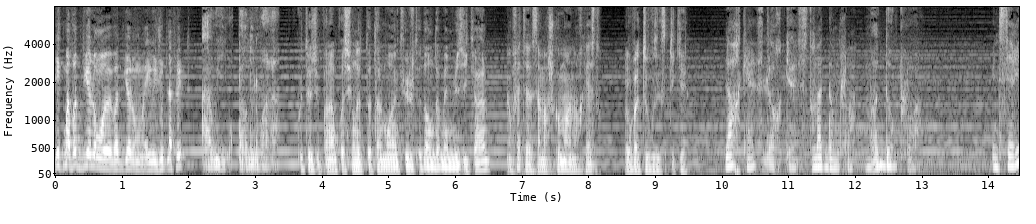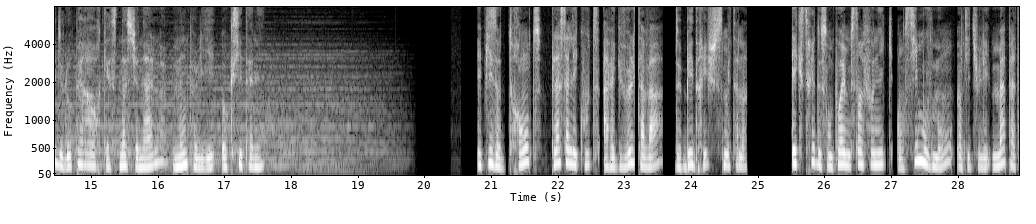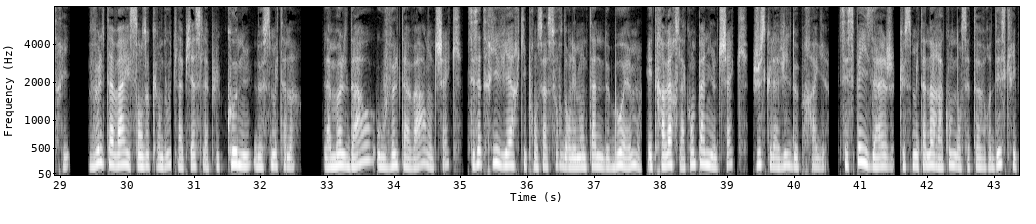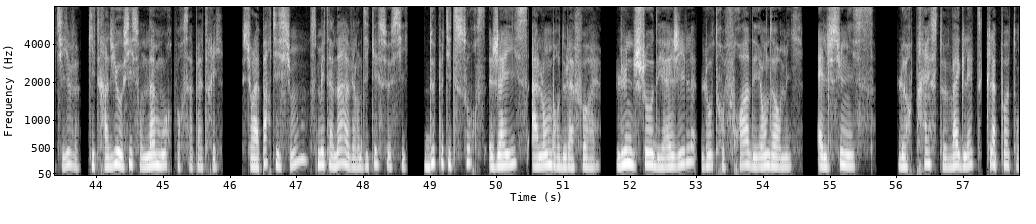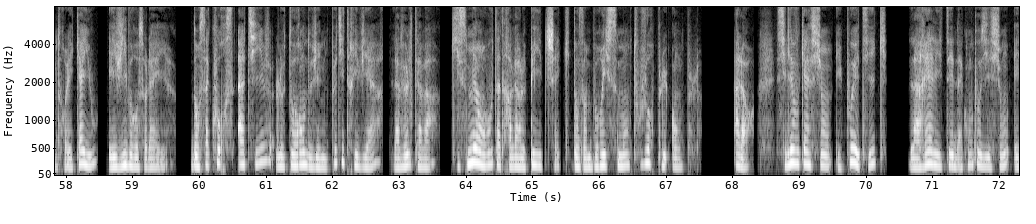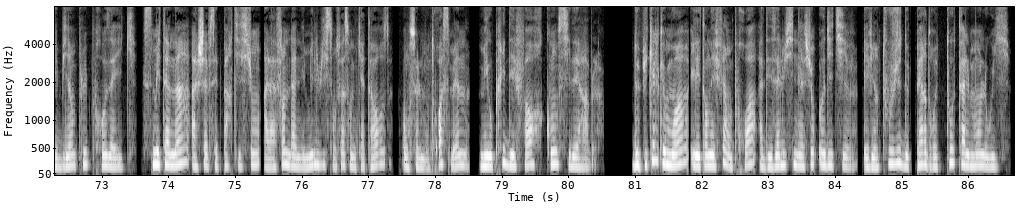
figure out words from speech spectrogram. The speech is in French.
Dites-moi votre violon, euh, votre violon, et il joue de la flûte Ah oui, on part de loin là. Écoutez, j'ai pas l'impression d'être totalement inculte dans le domaine musical. Mais en fait, euh, ça marche comment un orchestre? On va tout vous expliquer. L'orchestre, L'orchestre, mode d'emploi. mode d'emploi. Une série de l'Opéra Orchestre National, Montpellier, Occitanie. Épisode 30, place à l'écoute avec Vltava de Bedřich Smetana. Extrait de son poème symphonique en six mouvements intitulé Ma patrie, Vltava est sans aucun doute la pièce la plus connue de Smetana. La Moldau, ou Vltava en tchèque, c'est cette rivière qui prend sa source dans les montagnes de Bohême et traverse la campagne tchèque jusque la ville de Prague. C'est ce paysage que Smetana raconte dans cette œuvre descriptive qui traduit aussi son amour pour sa patrie. Sur la partition, Smetana avait indiqué ceci. Deux petites sources jaillissent à l'ombre de la forêt. L'une chaude et agile, l'autre froide et endormie. Elles s'unissent. Leur preste vaguelette clapote entre les cailloux et vibre au soleil. Dans sa course hâtive, le torrent devient une petite rivière, la Vltava, qui se met en route à travers le pays tchèque dans un bruissement toujours plus ample. Alors, si l'évocation est poétique, la réalité de la composition est bien plus prosaïque. Smetana achève cette partition à la fin de l'année 1874, en seulement trois semaines, mais au prix d'efforts considérables. Depuis quelques mois, il est en effet en proie à des hallucinations auditives et vient tout juste de perdre totalement l'ouïe.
